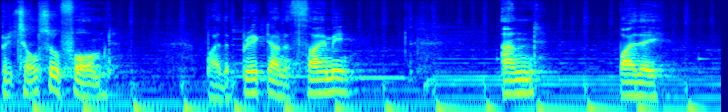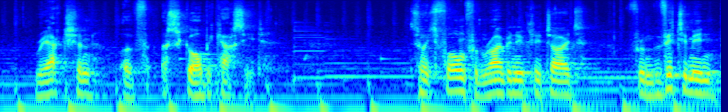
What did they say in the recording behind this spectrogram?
But it's also formed by the breakdown of thiamine and by the reaction of ascorbic acid. So it's formed from ribonucleotides, from vitamin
